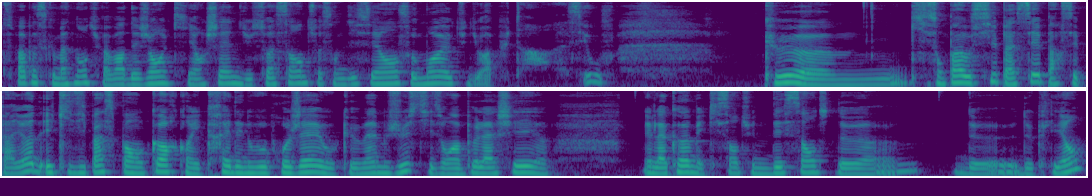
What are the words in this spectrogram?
c'est pas parce que maintenant tu vas avoir des gens qui enchaînent du 60, 70 séances au mois et tu diras putain, c'est ouf. Que, euh, qui sont pas aussi passés par ces périodes et qu'ils y passent pas encore quand ils créent des nouveaux projets ou que même juste ils ont un peu lâché euh, la com et qu'ils sentent une descente de, euh, de, de clients.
